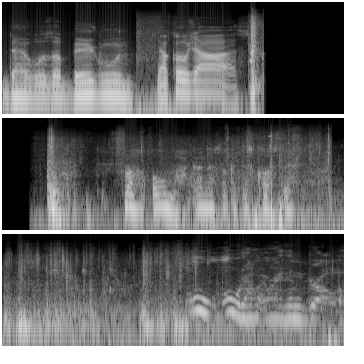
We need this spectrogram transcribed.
That was a big one. Y'all close your eyes. Oh, oh my goodness, look at this cluster. Oh, oh, that went right in the draw.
